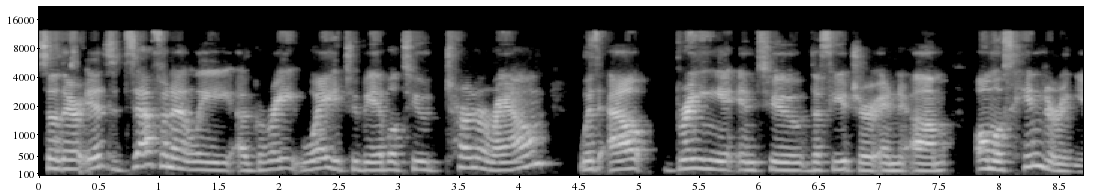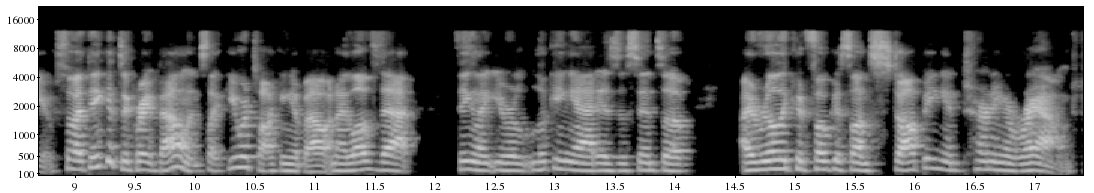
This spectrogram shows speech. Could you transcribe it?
So there is definitely a great way to be able to turn around without bringing it into the future and um, almost hindering you. So I think it's a great balance, like you were talking about. And I love that thing that you were looking at is a sense of I really could focus on stopping and turning around.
